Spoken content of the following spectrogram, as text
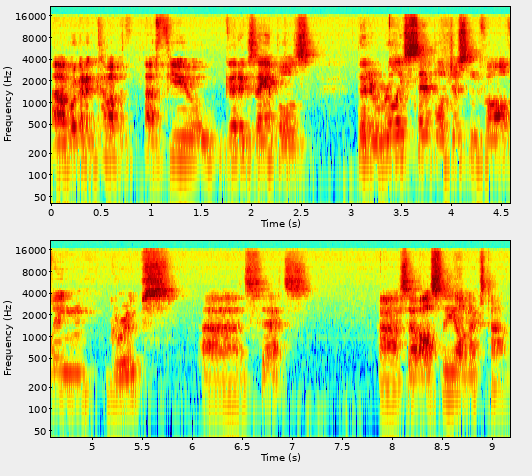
Uh, we're going to come up with a few good examples that are really simple, just involving groups, uh, sets. Uh, so I'll see y'all next time.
